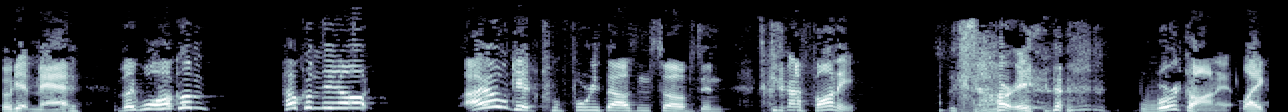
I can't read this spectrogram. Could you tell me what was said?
they'll get mad. They're like well how come how come they don't I don't get forty thousand subs and it's because you're not funny. Sorry. Work on it. Like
